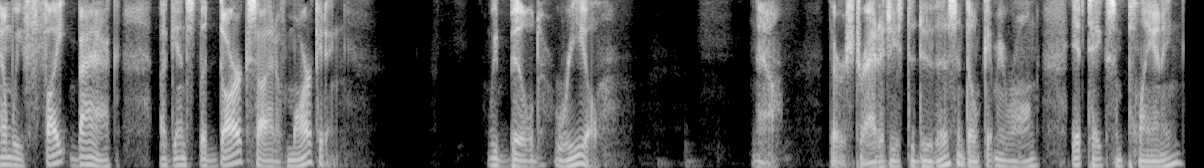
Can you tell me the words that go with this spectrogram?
and we fight back against the dark side of marketing. We build real. Now, there are strategies to do this, and don't get me wrong, it takes some planning.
